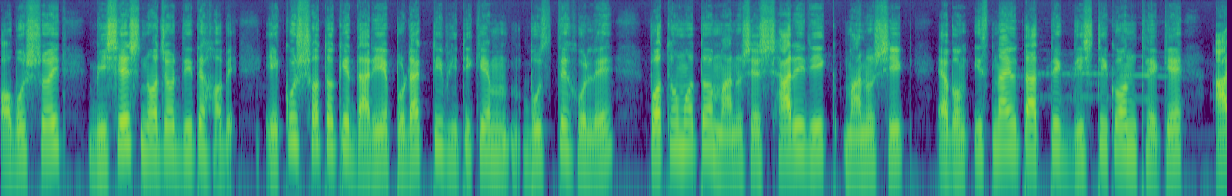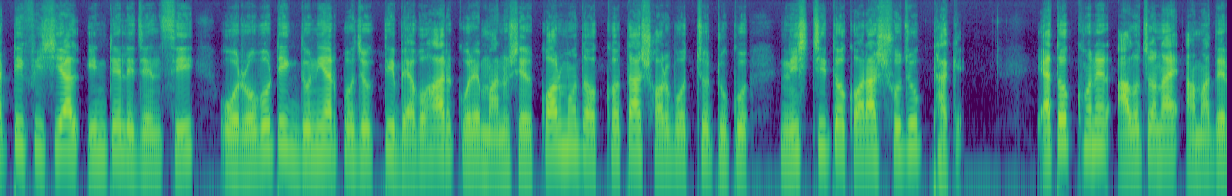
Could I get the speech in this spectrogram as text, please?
অবশ্যই বিশেষ নজর দিতে হবে। একুশ শতকে দাঁড়িয়ে প্রোডাক্টিভিটিকে বুঝতে হলে প্রথমত মানুষের শারীরিক, মানসিক এবং স্নায়ুতাত্ত্বিক দৃষ্টিকোণ থেকে আর্টিফিশিয়াল ইন্টেলিজেন্সি ও রোবোটিক দুনিয়ার প্রযুক্তি ব্যবহার করে মানুষের কর্মদক্ষতা সর্বোচ্চটুকু নিশ্চিত করার সুযোগ থাকে। এতক্ষণের আলোচনায় আমাদের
